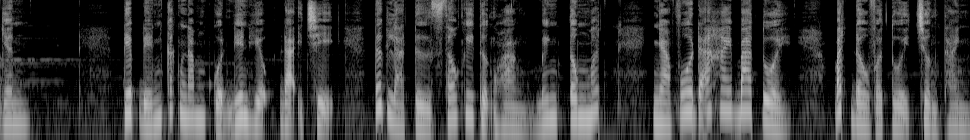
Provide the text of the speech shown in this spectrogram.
nhân. Tiếp đến các năm của niên hiệu đại trị, tức là từ sau khi Thượng Hoàng Minh Tông mất, nhà vua đã hai ba tuổi, bắt đầu vào tuổi trưởng thành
